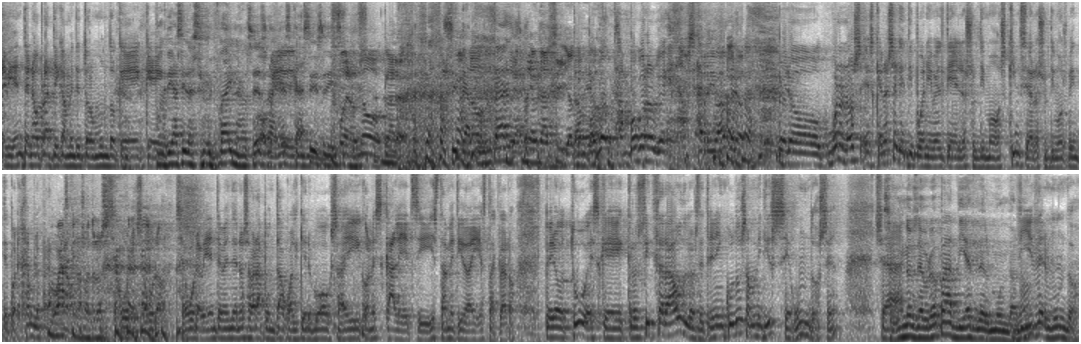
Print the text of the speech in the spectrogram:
evidente no prácticamente todo el mundo que. que Podrías ir a semifinals, ¿eh? Casi sí. Bueno, no, claro. si te No, apuntas. Ni aún así, yo Tampoco, creo. tampoco nos quedamos arriba, pero, pero bueno, no es que no sé qué tipo de nivel tienen los últimos 15 o los últimos 20, por ejemplo. Pero Más bueno, que nosotros. Seguro, seguro, seguro. Evidentemente no se habrá apuntado cualquier box ahí con scalets y está metido ahí, está claro. Pero tú, es que CrossFit Zaraud, los de Training Cultus han metido segundos, ¿eh? O sea, Segundos de Europa, 10 del mundo, ¿no? 10 del mundo.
